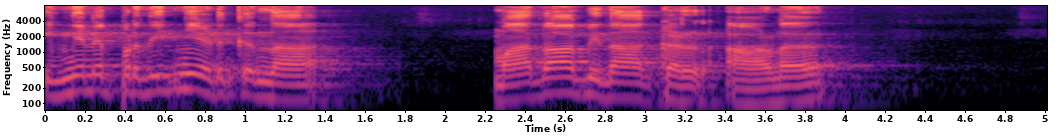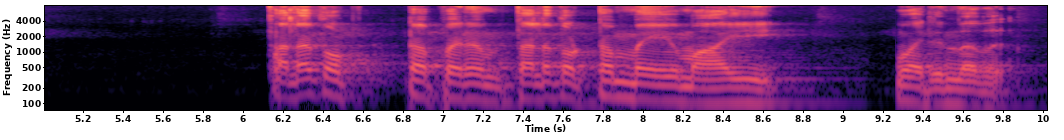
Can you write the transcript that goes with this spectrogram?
ഇങ്ങനെ പ്രതിജ്ഞ എടുക്കുന്ന മാതാപിതാക്കൾ ആണ് തലതൊട്ടപ്പനും തലതൊട്ടമ്മയുമായി വരുന്നത്.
